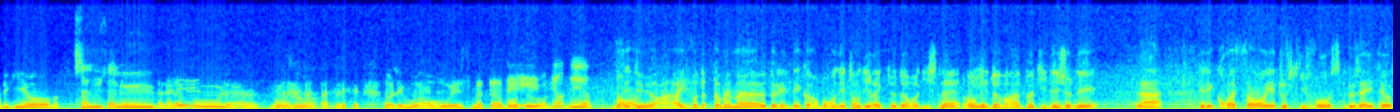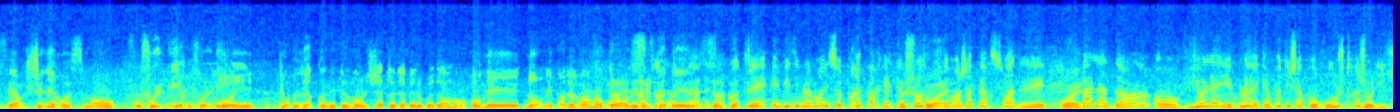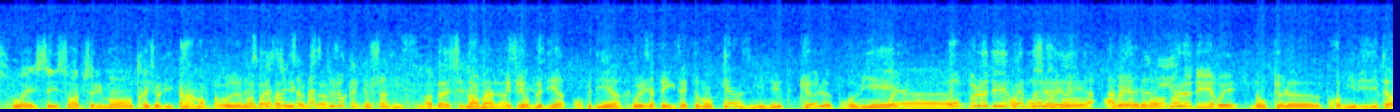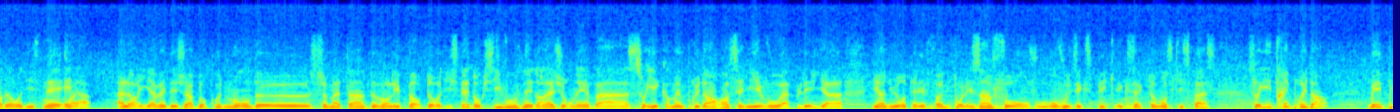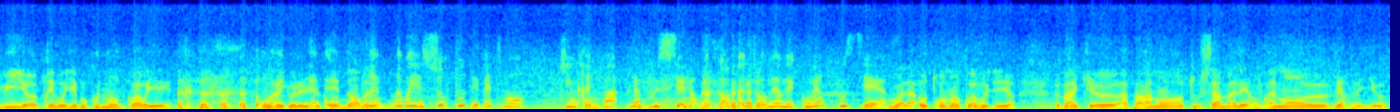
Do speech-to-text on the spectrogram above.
Salut Guillaume Salut, salut Salut, la poule Bonjour On les voit enroués ce matin, bonjour Dur, dur. Bon, C'est on- dur, hein. alors, il faut quand même euh, donner le décor. Bon, on est en direct d'Euro Disney. On est devant un petit déjeuner, là. Il y a des croissants, il y a tout ce qu'il faut. Ça nous a été offert généreusement. Faut, faut le dire, il faut le dire. Oui. Puis on peut dire qu'on est devant le château de la Belle au Bois dormant. On est... Non, on n'est pas devant, menteur. Ouais, on est sur le côté. On est sur le côté. Et visiblement, il se prépare quelque chose. Ouais. Parce que moi, j'aperçois des Ouais, baladins en violet et bleu avec un petit chapeau rouge, très joli. ouais c'est- ils sont absolument très jolis. Ah, enfin, De toute pas façon, il se passe ça. toujours quelque chose ici. Ah bah c'est normal. hein, Et puis on peut dire, on peut dire Oui. que ça fait exactement 15 minutes que le premier... Oui. euh, On peut le dire, on oui, mon peut le chéri. dire, On peut le dire, oui. Donc que le premier visiteur d'Euro Disney est Voilà. là. Alors il y avait déjà beaucoup de monde euh, ce matin devant les portes d'Euro Disney. Donc si vous venez dans la journée, ben, soyez quand même prudents, renseignez-vous, appelez. Il y a, il y a un numéro de téléphone pour les infos. On vous, on vous explique exactement ce qui se passe. Soyez très prudents. Mais puis euh, prévoyez beaucoup de monde, quoi, vous voyez. on va rigoler, je crois. énormément Pré- prévoyez surtout des vêtements qui ne craignent pas la poussière. Parce qu'en fin de journée, on est couvert de poussière. Voilà. Autrement quoi vous dire? Eh Ben que apparemment tout ça m'a l'air vraiment euh, merveilleux,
